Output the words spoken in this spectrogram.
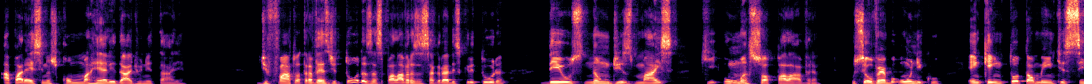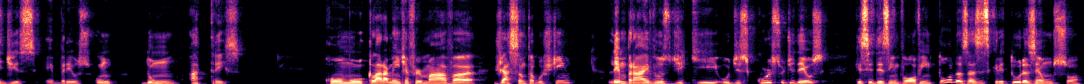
aparece-nos como uma realidade unitária. De fato, através de todas as palavras da Sagrada Escritura, Deus não diz mais que uma só palavra, o seu verbo único, em quem totalmente se diz. Hebreus 1, do 1 a 3. Como claramente afirmava já Santo Agostinho, lembrai-vos de que o discurso de Deus, que se desenvolve em todas as Escrituras, é um só.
